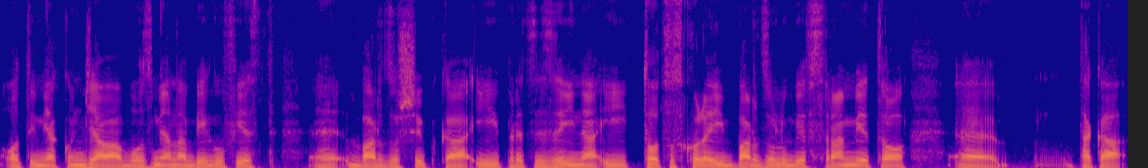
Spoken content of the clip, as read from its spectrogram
o tym, jak on działa, bo zmiana biegów jest e, bardzo szybka i precyzyjna i to, co z kolei bardzo lubię w SRAMie, to e, taka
